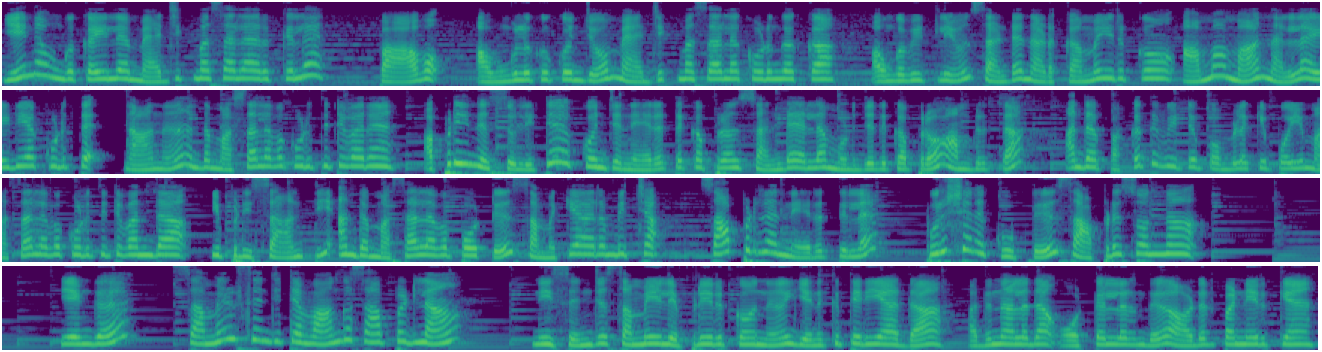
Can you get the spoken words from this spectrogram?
ஏன்னா உங்க கையில மேஜிக் மசாலா இருக்குல்ல? பாவம் அவங்களுக்கு கொஞ்சம் மேஜிக் மசாலா கொடுங்கக்கா. அவங்க வீட்லயும் சண்டை நடக்காம இருக்கும். ஆமாமா நல்ல ஐடியா கொடுத்த. நானு அந்த மசாலாவை கொடுத்துட்டு வரேன். அப்படின்னு சொல்லிட்டு கொஞ்ச நேரத்துக்கு அப்புறம் சண்டை எல்லாம் முடிஞ்சதுக்கு அப்புறம் அமிர்தா அந்த பக்கத்து வீட்டு பொம்பளைக்கு போய் மசாலாவை கொடுத்துட்டு வந்தா. இப்படி சாந்தி அந்த மசாலாவை போட்டு சமைக்க ஆரம்பிச்சா. சாப்பிடுற நேரத்துல புருஷனை கூப்பிட்டு சாப்பிட சொன்னா. எங்க சமையல் செஞ்சுட்டேன் வாங்க சாப்பிடலாம். நீ செஞ்ச சமையல் எப்படி இருக்கும்னு எனக்கு தெரியாதா? அதனால தான் ஹோட்டல்ல இருந்து ஆர்டர் பண்ணிருக்கேன்.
